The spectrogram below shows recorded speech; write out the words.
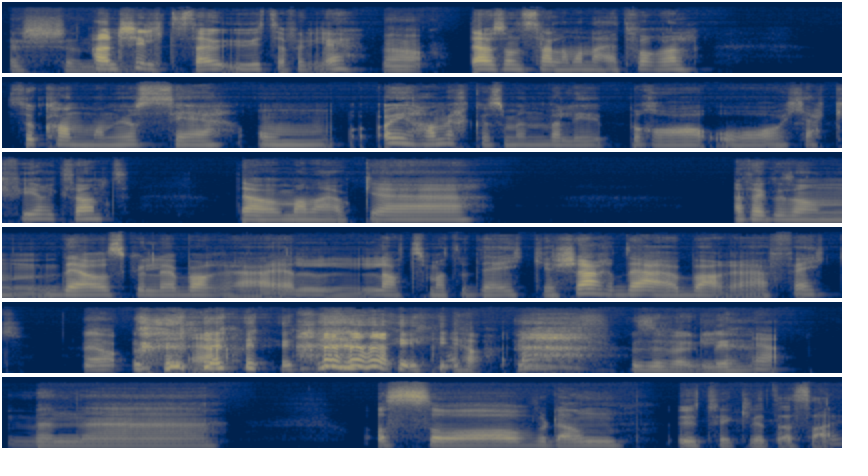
Jeg skjønner. Han skilte seg jo ut, selvfølgelig. Ja. Det er jo sånn, Selv om han er i et forhold, så kan man jo se om Oi, han virker som en veldig bra og kjekk fyr, ikke sant? Er man er jo ikke Jeg tenker sånn Det å skulle bare late som at det ikke skjer, det er jo bare fake. Ja. ja. Selvfølgelig. Ja. Men uh, Og så, hvordan utviklet det seg?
